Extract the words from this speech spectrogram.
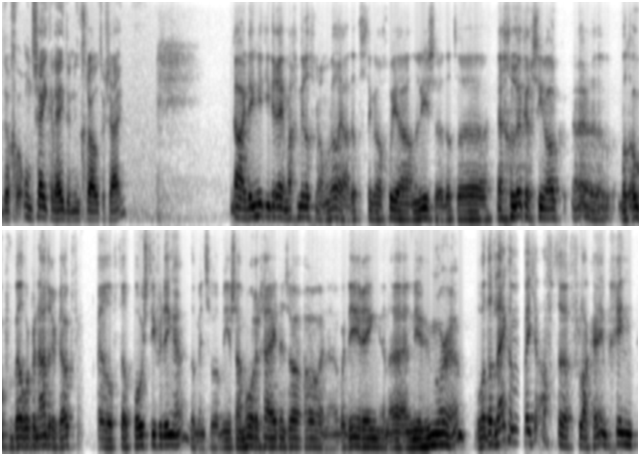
de onzekerheden nu groter zijn? Nou, ik denk niet iedereen, maar gemiddeld genomen wel. Ja, dat is natuurlijk wel een goede analyse. Dat, uh, gelukkig zien we ook, uh, wat ook wel wordt benadrukt, ook veel, veel positieve dingen. Dat mensen wat meer saamhorigheid en zo, en uh, waardering en, en, meer humor. Hè? Want dat lijkt een beetje af te vlakken. In het begin ben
